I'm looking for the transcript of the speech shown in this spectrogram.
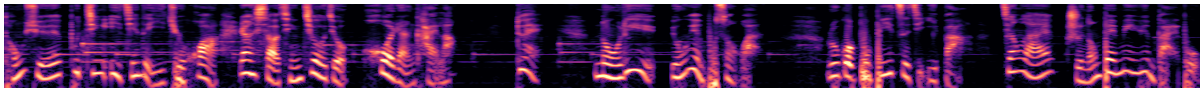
同学不经意间的一句话，让小晴舅舅豁然开朗。对，努力永远不算晚。如果不逼自己一把，将来只能被命运摆布。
